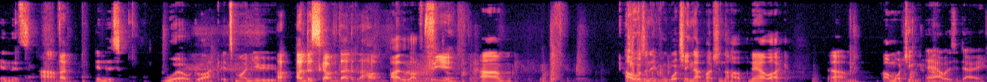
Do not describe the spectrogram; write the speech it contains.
in this um I- in this world. Like it's my new. I, I discovered that in the hub I love for TikTok. you. Um, I wasn't even watching that much in the hub. Now, like, um, I'm watching hours a day.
